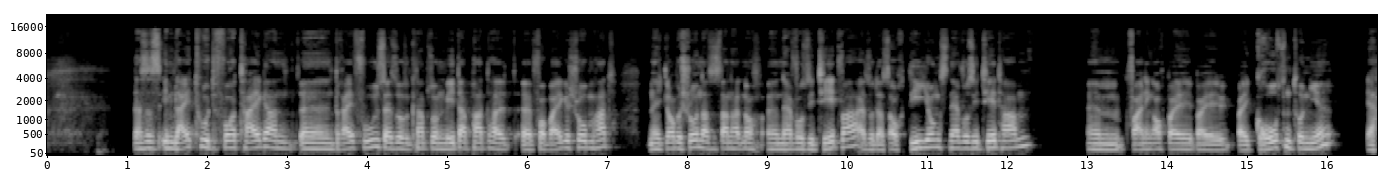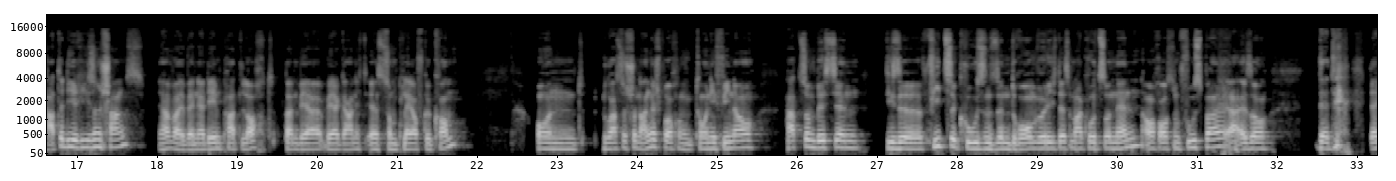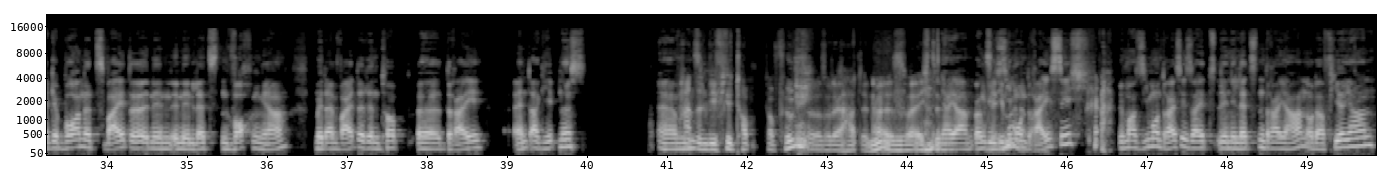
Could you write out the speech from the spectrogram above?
dass es ihm leid tut, vor Tiger äh, drei Fuß, also knapp so ein Meter Putt halt äh, vorbeigeschoben hat. Ich glaube schon, dass es dann halt noch äh, Nervosität war, also dass auch die Jungs Nervosität haben. Ähm, vor allen Dingen auch bei, bei, bei großen Turnieren. Er hatte die Riesenchance, ja, weil wenn er den Putt locht, dann wäre wär gar nicht erst zum Playoff gekommen. Und du hast es schon angesprochen, Tony Finau hat so ein bisschen diese Vizekusen-Syndrom, würde ich das mal kurz so nennen, auch aus dem Fußball. Ja, also der, der, der geborene Zweite in den, in den letzten Wochen, ja, mit einem weiteren Top äh, 3 Endergebnis. Ähm, Wahnsinn, wie viel Top, Top 5 oder so der hatte, ne? Das war echt. Ja, ja, irgendwie 37. Immer 37 seit in den letzten drei Jahren oder vier Jahren.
